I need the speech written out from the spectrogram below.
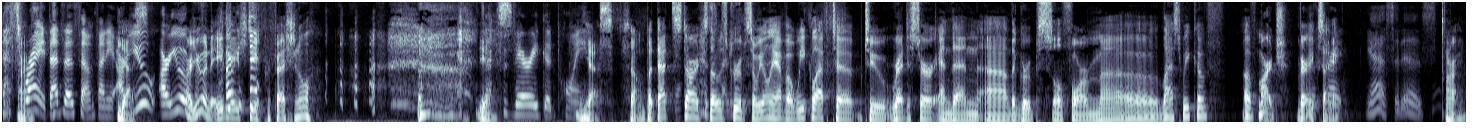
That's right. That does sound funny. Are Yes. you are you a Are you an ADHD professional? yes. Very good point. Yes. So, but that starts That's those funny. groups. So we only have a week left to to register, and then uh, the groups will form uh, last week of of March. Very That's exciting. right. Yes, it is. All right.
